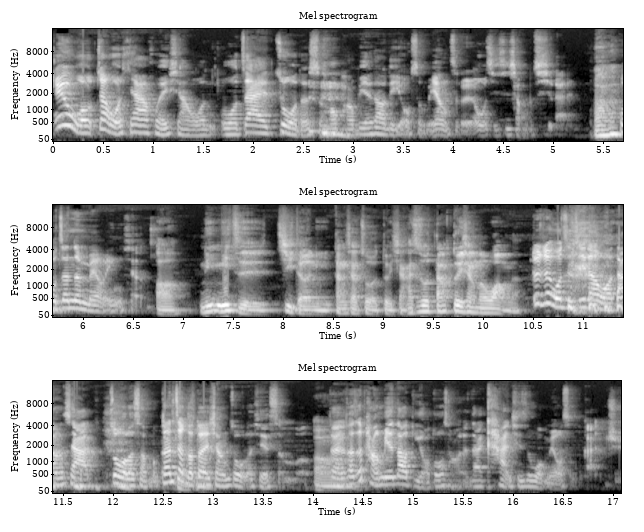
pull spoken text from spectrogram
因为我在我现在回想我我在做的时候，旁边到底有什么样子的人，我其实想不起来，啊我真的没有印象。哦，你你只记得你当下做的对象，还是说当对象都忘了？对对，我只记得我当下做了什么，跟这个对象做了些什么。嗯对，可是旁边到底有多少人在看，其实我没有什么感觉。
